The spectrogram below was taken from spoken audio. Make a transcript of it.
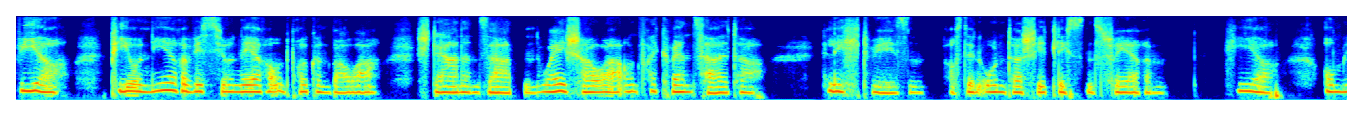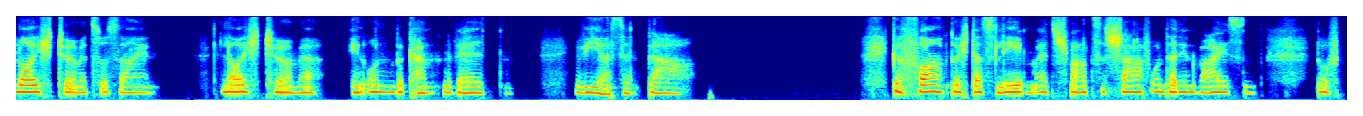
Wir, Pioniere, Visionäre und Brückenbauer, Sternensaaten, Wayshower und Frequenzhalter, Lichtwesen aus den unterschiedlichsten Sphären, hier, um Leuchttürme zu sein, Leuchttürme in unbekannten Welten. Wir sind da geformt durch das Leben als schwarzes Schaf unter den Weißen, durften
